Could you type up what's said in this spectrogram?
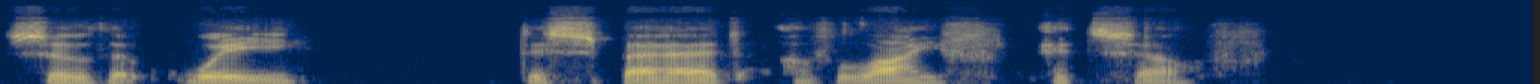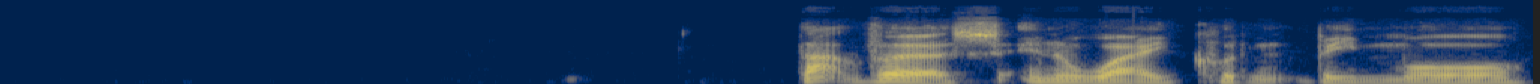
so that we despaired of life itself. That verse, in a way, couldn't be more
